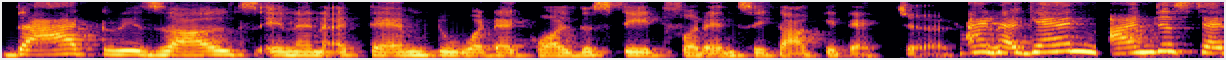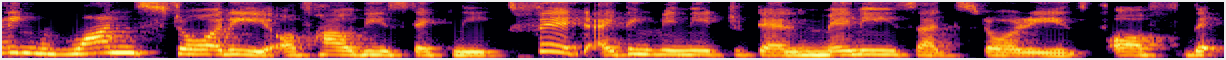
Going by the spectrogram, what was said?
that results in an attempt to what I call the state forensic architecture. And again, I'm just telling one story of how these techniques fit. I think we need to tell many such stories of the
